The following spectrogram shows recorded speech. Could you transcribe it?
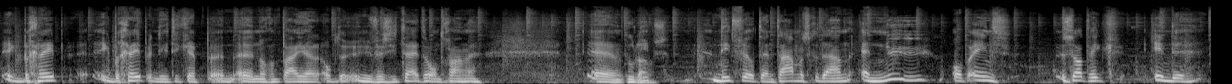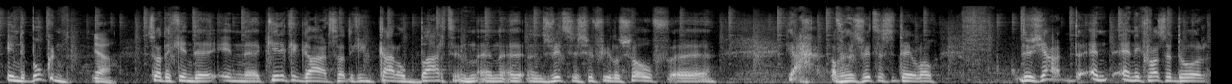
ik, begreep, ik begreep het niet. Ik heb een- eh, nog een paar jaar op de universiteit rondgehangen. Eh, Doelloos. niet- niet veel tentamens gedaan. En nu, opeens, zat ik in de, in de boeken. Ja. Zat ik in, de, in uh, Kierkegaard, zat ik in Karel Barth, een, een, een Zwitserse filosoof. Uh, ja, of een Zwitserse theoloog. Dus ja, en, en ik was er door.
